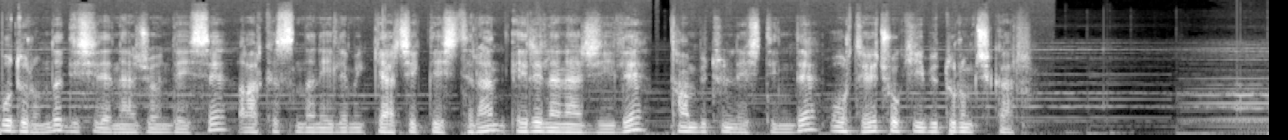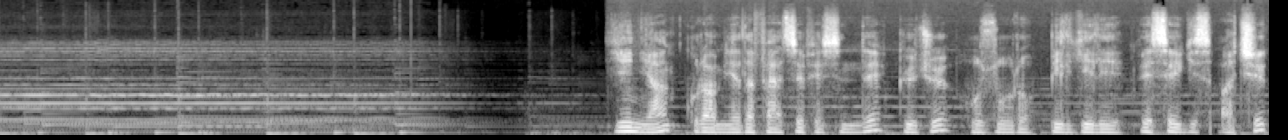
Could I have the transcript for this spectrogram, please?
Bu durumda dişil enerji önde ise arkasından eylemi gerçekleştiren eril enerjiyle tam bütünleştiğinde ortaya çok iyi bir durum çıkar. Yin Yang kuram ya da felsefesinde gücü, huzuru, bilgeliği ve sevgisi açık,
